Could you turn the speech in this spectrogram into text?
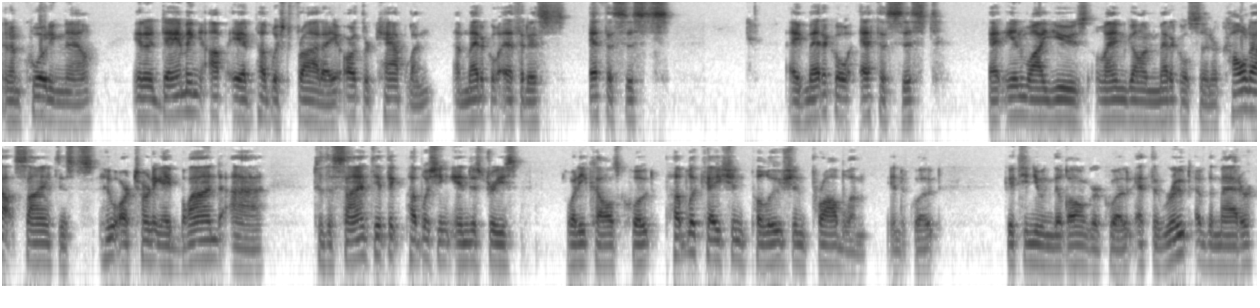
and I'm quoting now. In a damning op ed published Friday, Arthur Caplan, a medical ethicist, ethicist, a medical ethicist at NYU's Langone Medical Center, called out scientists who are turning a blind eye to the scientific publishing industry's what he calls, quote, publication pollution problem, end quote. Continuing the longer quote, at the root of the matter,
